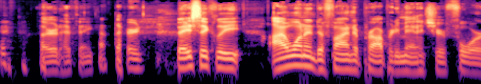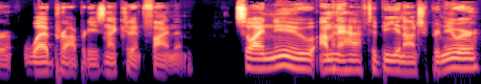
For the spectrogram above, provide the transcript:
Third, I think. Third. Basically, I wanted to find a property manager for web properties and I couldn't find them. So I knew I'm going to have to be an entrepreneur,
